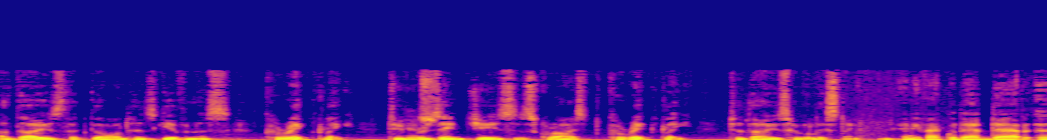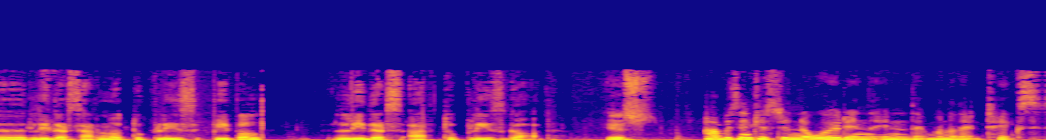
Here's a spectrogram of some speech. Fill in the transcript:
uh, those that God has given us correctly, to Yes. present Jesus Christ correctly to those who are listening. And if I could add there, uh, leaders are not to please people, leaders are to please God. Yes? I was interested in a word in, in that one of that texts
